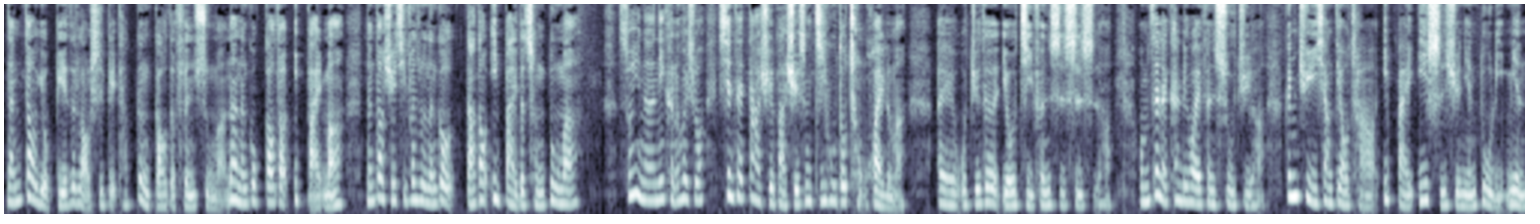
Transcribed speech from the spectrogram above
难道有别的老师给他更高的分数吗？那能够高到一百吗？难道学期分数能够达到一百的程度吗？所以呢，你可能会说，现在大学把学生几乎都宠坏了吗？哎，我觉得有几分是事实哈。我们再来看另外一份数据哈，根据一项调查，一百一十学年度里面，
